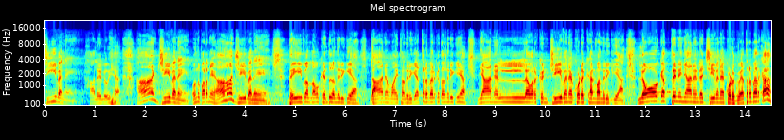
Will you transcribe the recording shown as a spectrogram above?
ജീവനെ ഹാലലൂയ. ആ ജീവനെ ഒന്ന് പറഞ്ഞേ ആ ജീവനെ ദൈവം നമുക്ക് എന്ത് തന്നിരിക്കുക? ദാനമായി തന്നിരിക്കുക. എത്ര പേർക്ക് തന്നിരിക്കുക? ഞാൻ എല്ലാവർക്കും ജീവനെ കൊടുക്കാൻ വന്നിരിക്കുക. ലോകത്തിന് ഞാൻ എന്റെ ജീവനെ കൊടുക്കും. എത്ര പേർക്കാ?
